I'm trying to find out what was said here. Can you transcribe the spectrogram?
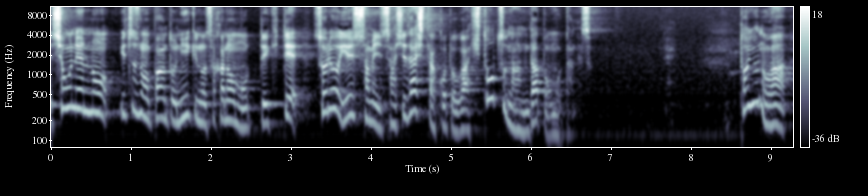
少年の5つのパンと2匹の魚を持ってきてそれをイエス様に差し出したことが一つなんだと思ったんです。というのは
